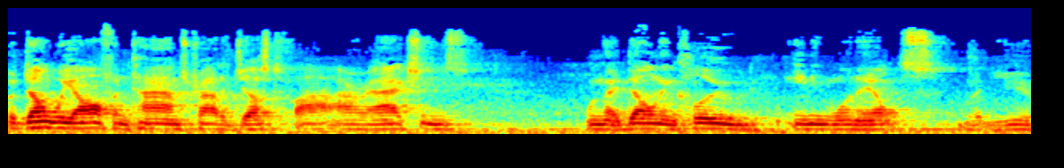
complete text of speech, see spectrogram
But don't we oftentimes try to justify our actions when they don't include anyone else but you?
